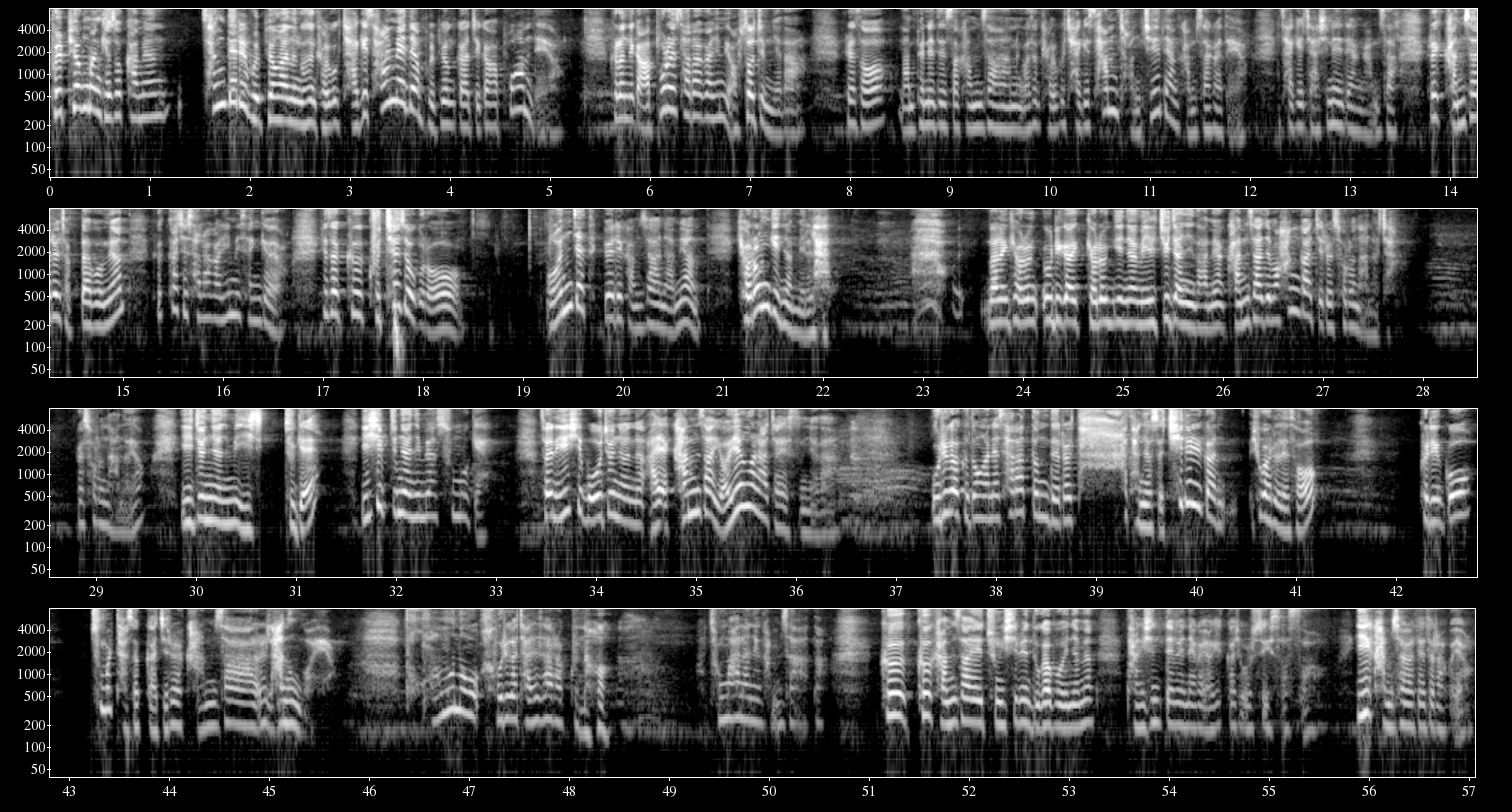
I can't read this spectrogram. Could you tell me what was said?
불평만 계속하면 상대를 불평하는 것은 결국 자기 삶에 대한 불평까지가 포함돼요. 그러니까 앞으로 살아갈 힘이 없어집니다. 그래서 남편에 대해서 감사하는 것은 결국 자기 삶 전체에 대한 감사가 돼요. 자기 자신에 대한 감사. 그렇게 감사를 적다 보면 끝까지 살아갈 힘이 생겨요. 그래서 그 구체적으로 언제 특별히 감사하냐면 결혼 기념일 날. 나는 결혼, 우리가 결혼 기념 일 주 전이다 하면 감사하지만 한 가지를 서로 나누자. 서로 나눠요. 2주년이면 22개, 20주년이면 20개. 저는 25주년은 아예 감사 여행을 하자 했습니다. 우리가 그동안에 살았던 데를 다 다녔어요. 7일간 휴가를 내서. 그리고 25가지를 감사를 나눈 거예요. 너무너무 아, 우리가 잘 살았구나. 정말 하나님 감사하다. 그, 그 감사의 중심에 누가 보이냐면 당신 때문에 내가 여기까지 올 수 있었어. 이 감사가 되더라고요.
